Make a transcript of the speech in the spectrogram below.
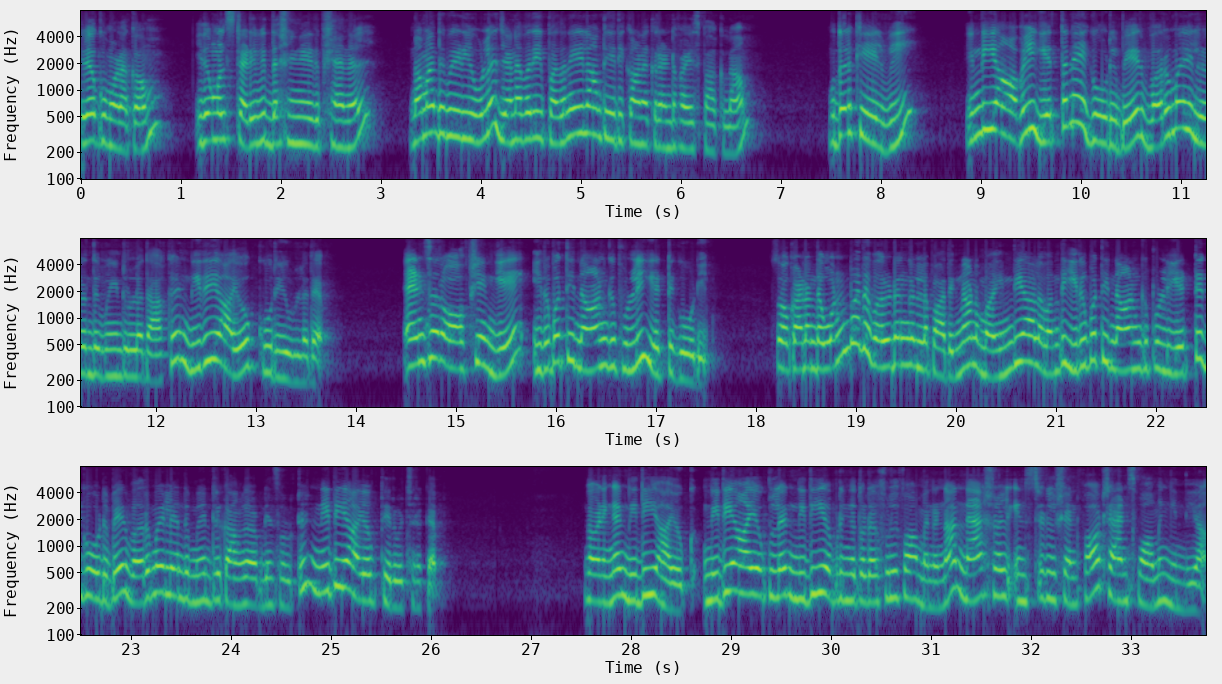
எல்லோருக்கும் வணக்கம். இது உங்கள் study with Darshini YouTube channel நம்ம இந்த வீடியோவில் ஜனவரி பதினேழாம் தேதிக்கான கரண்ட் அஃபேர்ஸ் பார்க்கலாம். முதல் கேள்வி இந்தியாவில் எத்தனை கோடி பேர் வறுமையிலிருந்து மீண்டுள்ளதாக நிதி ஆயோக் கூறியுள்ளது. ஆன்சர் ஆப்ஷன் ஏ இருபத்தி நான்கு புள்ளி எட்டு கோடி. ஸோ கடந்த ஒன்பது வருடங்களில் பார்த்தீங்கன்னா நம்ம இந்தியாவில் வந்து இருபத்தி நான்கு புள்ளி எட்டு கோடி பேர் வறுமையிலேருந்து மீண்டிருக்காங்க அப்படின்னு சொல்லிட்டு நிதி ஆயோக் தெரிவிச்சிருக்கேன் கவனிங்க நிதி ஆயோக். நிதி ஆயோக்கில் நிதி அப்படிங்கிறதோட ஃபுல் ஃபார்ம் என்னென்னா national institution for transforming India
